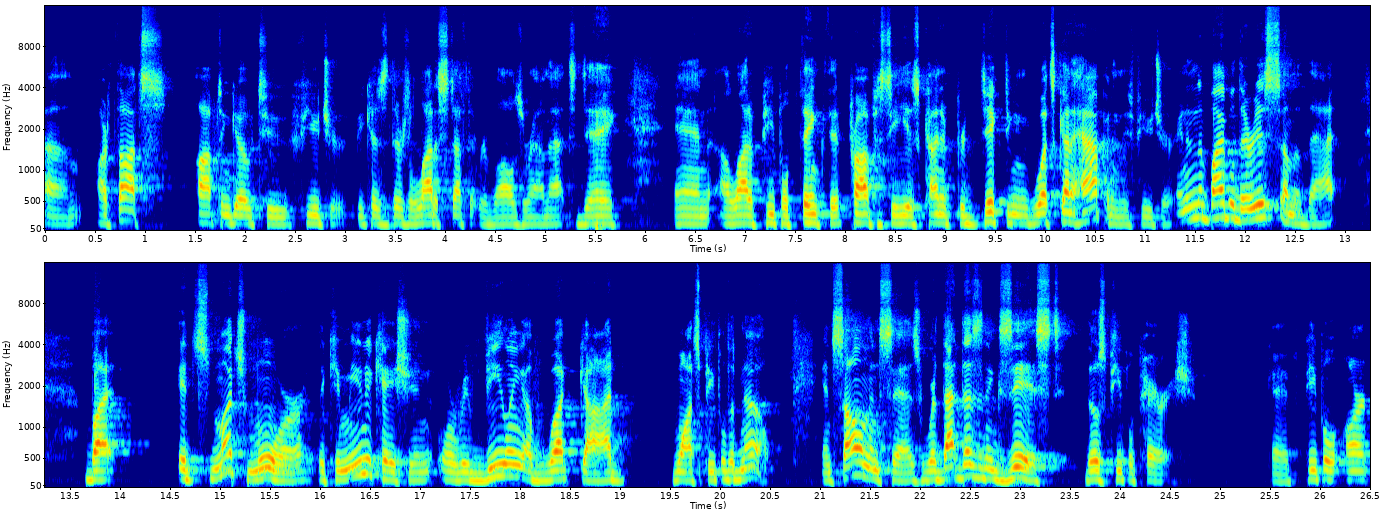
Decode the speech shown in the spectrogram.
um, our thoughts often go to future because there's a lot of stuff that revolves around that today. And a lot of people think that prophecy is kind of predicting what's going to happen in the future. And in the Bible, there is some of that, but it's much more the communication or revealing of what God wants people to know. And Solomon says, where that doesn't exist, those people perish. Okay, if people aren't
